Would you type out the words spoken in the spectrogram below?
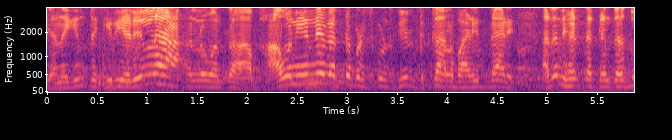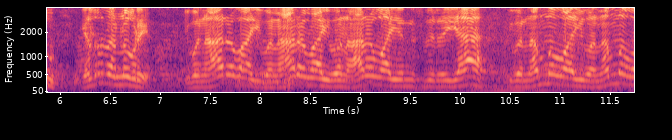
ನನಗಿಂತ ಕಿರಿಯರಿಲ್ಲ ಅನ್ನುವಂತಹ ಭಾವನೆಯನ್ನೇ ವ್ಯಕ್ತಪಡಿಸಿಕೊಂಡು ದೀರ್ಘಕಾಲ ಬಾಳಿದ್ದಾರೆ. ಅದನ್ನು ಹೇಳ್ತಕ್ಕಂಥದ್ದು ಎಲ್ಲರೂ ನನ್ನವರೇ. ಇವನಾರವ ಇವನಾರವ ಇವನಾರವ ಎನ್ನಿಸಿದ್ರಯ್ಯ. ಇವ ನಮ್ಮವ ಇವ ನಮ್ಮವ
